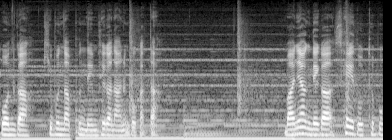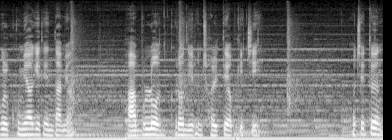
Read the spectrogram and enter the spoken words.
뭔가 기분 나쁜 냄새가 나는 것 같다. 만약 내가 새 노트북을 구매하게 된다면 아 물론 그런 일은 절대 없겠지. 어쨌든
